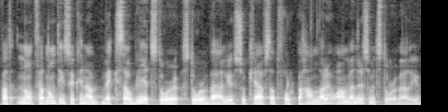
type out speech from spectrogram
för att, för att någonting ska kunna växa och bli ett store, store of value så krävs att folk behandlar det och använder det som ett store of value.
